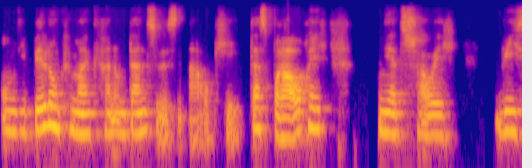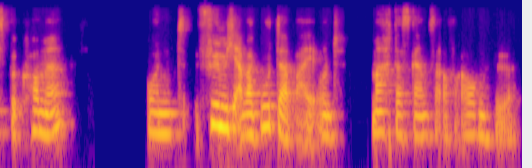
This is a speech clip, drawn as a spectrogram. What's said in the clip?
um die Bildung kümmern kann, um dann zu wissen, ah, okay, das brauche ich. Und jetzt schaue ich, wie ich es bekomme und fühle mich aber gut dabei und mache das Ganze auf Augenhöhe.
